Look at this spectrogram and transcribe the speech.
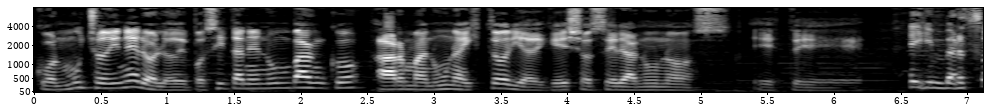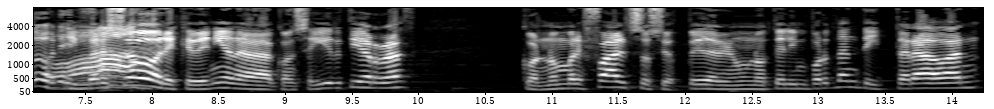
con mucho dinero, lo depositan en un banco, arman una historia de que ellos eran unos este, Inversores. Inversores que venían a conseguir tierras con nombres falsos, se hospedan en un hotel importante y traban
